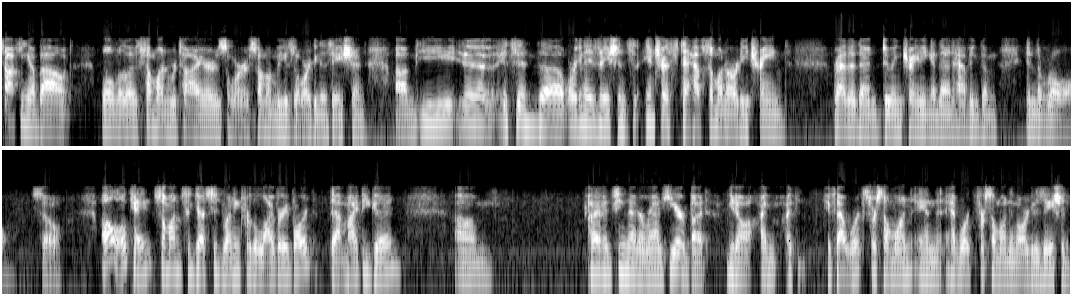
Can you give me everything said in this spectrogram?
talking about well, if someone retires or someone leaves the organization, um, you, uh, it's in the organization's interest to have someone already trained rather than doing training and then having them in the role. So, oh, okay, someone suggested running for the library board. That might be good. Um, I haven't seen that around here, but you know, I'm, I, if that works for someone and had worked for someone in the organization,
